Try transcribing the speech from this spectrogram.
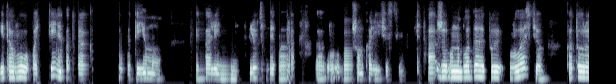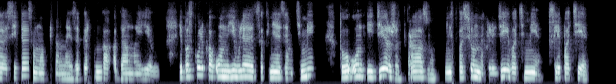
и того почтения, которое оказывают ему поколениями люди этого э, в большом количестве. А также он обладает той властью, которая сейчас ему пьяна из-за Адама и Евы. И поскольку он является князем тьмы, то он и держит разум неспасенных людей во тьме, в слепоте.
